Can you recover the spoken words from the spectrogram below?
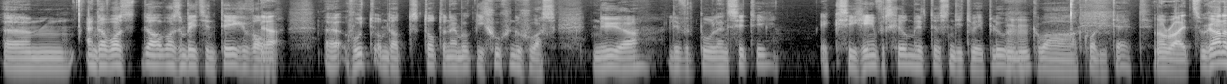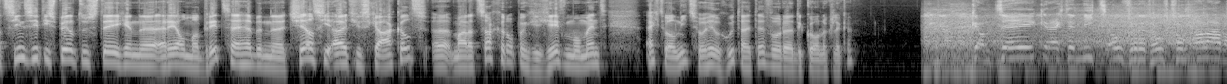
Ehm, en dat was, dat was een beetje een. Ja. Eh, goed, omdat Tottenham ook niet goed genoeg was. Nu ja, Liverpool en City. Ik zie geen verschil meer tussen die twee ploegen Mhm. qua kwaliteit. Alright, we gaan het zien. City speelt dus tegen eh, Real Madrid. Zij hebben eh, Chelsea uitgeschakeld. eh, maar het zag er op een gegeven moment echt wel niet zo heel goed uit hè, voor de Koninklijke. Kanté krijgt het niet over het hoofd van Alaba.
